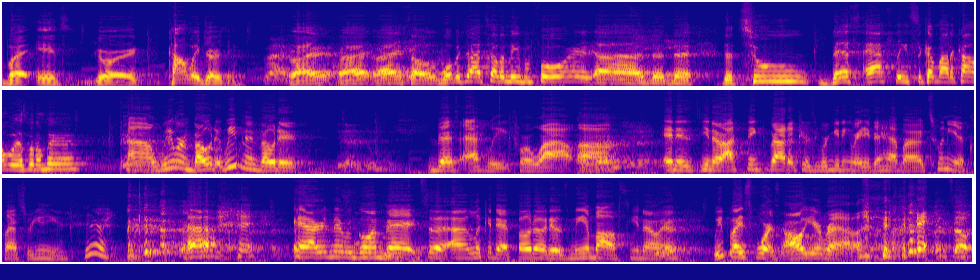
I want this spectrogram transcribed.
But it's your Conway jersey. Right. Right. Right. Right. So, what was y'all telling me before? Uh, the the the two best athletes to come out of Conway is what I'm hearing. Uh, we were voted. We've been voted best athlete for a while. Um, and it's, you know, I think about it because we're getting ready to have our 20th class reunion. Uh, and I remember going back to uh, look at that photo and it was me and Boss, you know. And we play sports all year round. So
